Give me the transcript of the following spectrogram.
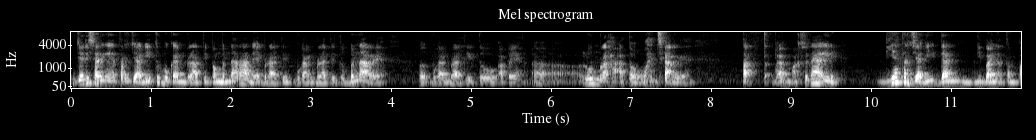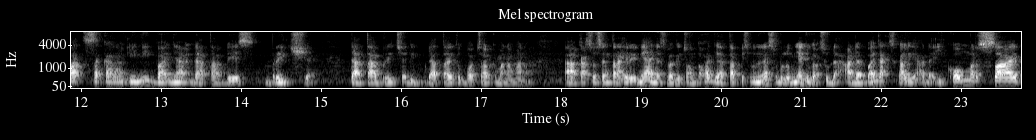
jadi sering yang terjadi itu bukan berarti pembenaran ya, berarti bukan berarti itu benar ya, bukan berarti itu apa ya eh, lumrah atau wajar ya. Eh, maksudnya ini dia terjadi dan di banyak tempat sekarang ini banyak database breach ya. Data breach jadi data itu bocor ke mana-mana. Uh, kasus yang terakhir ini hanya sebagai contoh aja tapi sebenarnya sebelumnya juga sudah ada banyak sekali ya. Ada e-commerce site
